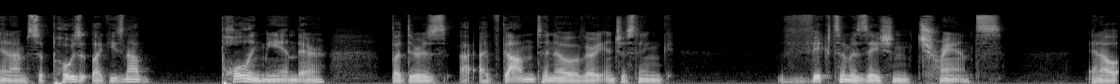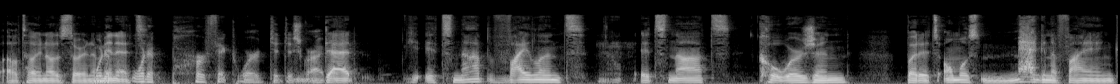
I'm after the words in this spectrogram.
and I'm supposed like he's not pulling me in there, but there's I've gotten to know a very interesting victimization trance, and I'll I'll tell you another story in a what minute. A, what a perfect word to describe that. It. It's not violent. No. It's not coercion, but it's almost magnifying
